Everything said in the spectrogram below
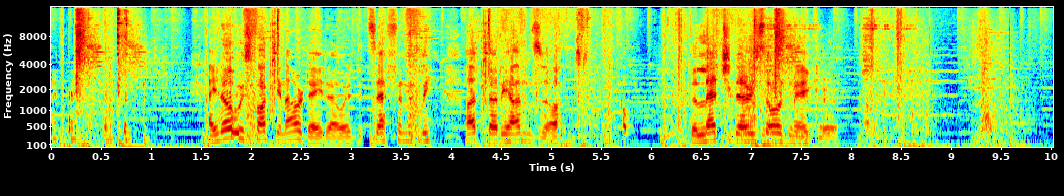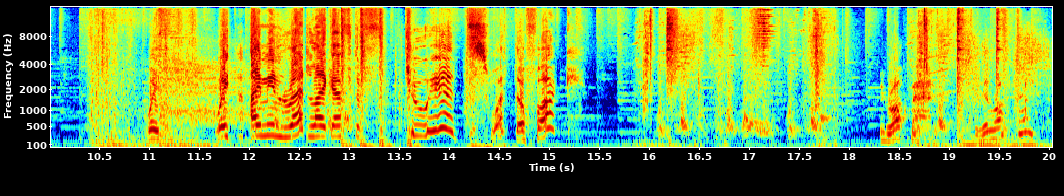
I know who's fucking our day though, it's definitely Hattori Hanzo. The legendary sword maker. Wait, wait, I mean red like after f- two hits! What the fuck? Rockman. Is it Rockman?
